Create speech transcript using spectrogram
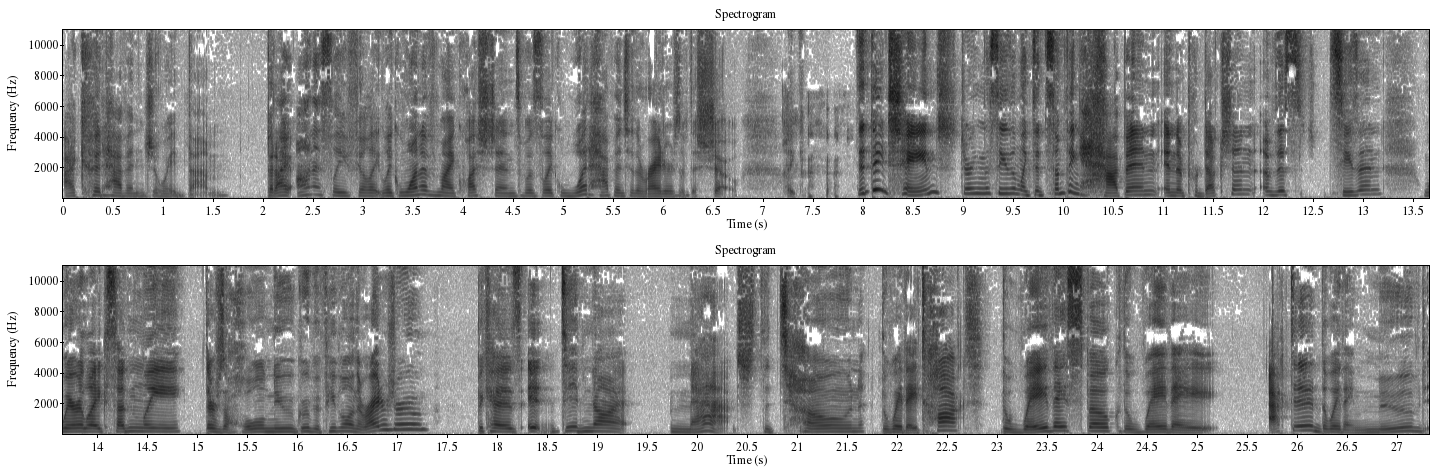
I could have enjoyed them. But I honestly feel like like one of my questions was like what happened to the writers of the show? Like did they change during the season? Like did something happen in the production of this season where like suddenly there's a whole new group of people in the writers room because it did not match the tone, the way they talked, the way they spoke, the way they acted, the way they moved.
